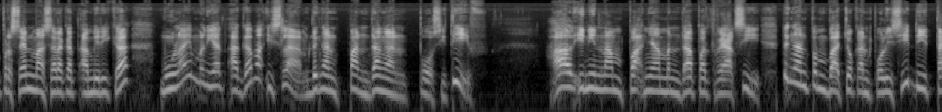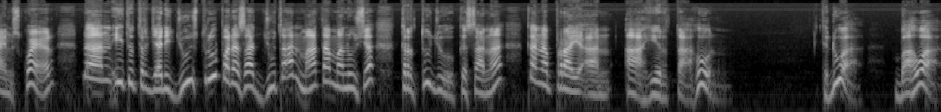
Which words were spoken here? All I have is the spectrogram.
persen masyarakat Amerika mulai melihat agama Islam dengan pandangan positif. Hal ini nampaknya mendapat reaksi dengan pembacokan polisi di Times Square dan itu terjadi justru pada saat jutaan mata manusia tertuju ke sana karena perayaan akhir tahun. Kedua, bahwa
